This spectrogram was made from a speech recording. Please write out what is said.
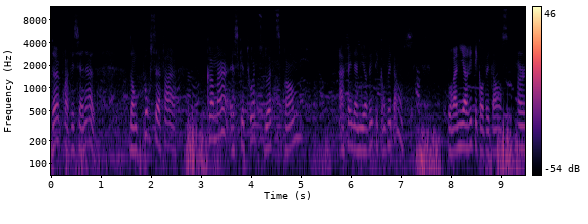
d'un professionnel. Donc, pour ce faire, comment est-ce que toi, tu dois t'y prendre afin d'améliorer tes compétences? Pour améliorer tes compétences, un,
